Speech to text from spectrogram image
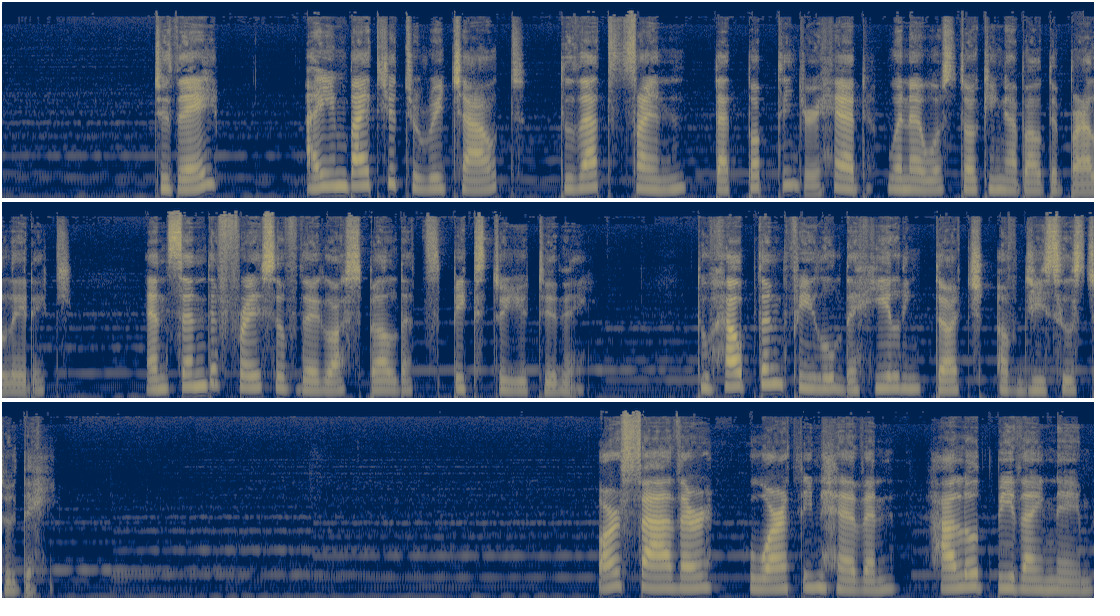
Today, I invite you to reach out to that friend that popped in your head when I was talking about the paralytic, and send the phrase of the gospel that speaks to you today to help them feel the healing touch of Jesus today. Our Father, who art in heaven, hallowed be thy name.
